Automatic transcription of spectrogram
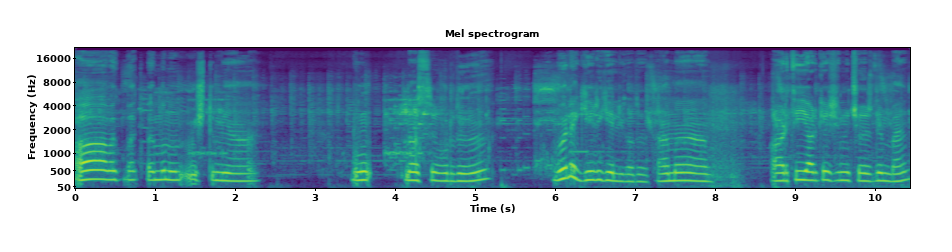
Aa bak bak ben bunu unutmuştum ya. Bu nasıl vurduğunu. Böyle geri geliyordu. Tamam. Artı arkadaşımı çözdüm ben.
